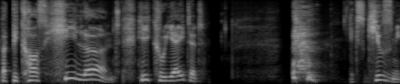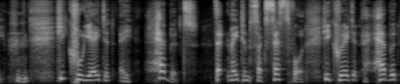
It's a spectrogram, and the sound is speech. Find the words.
But because he learned, he created excuse me, he created a habit that made him successful. He created a habit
